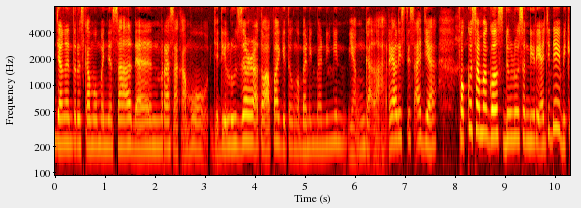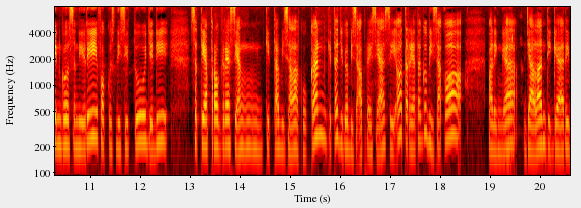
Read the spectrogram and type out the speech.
jangan terus kamu menyesal dan merasa kamu jadi loser atau apa gitu ngebanding-bandingin. Ya enggak lah, realistis aja. Fokus sama goals dulu sendiri aja deh, bikin goal sendiri, fokus di situ. Jadi setiap progres yang kita bisa lakukan, kita juga bisa apresiasi. Oh, ternyata gue bisa kok paling enggak jalan 3000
